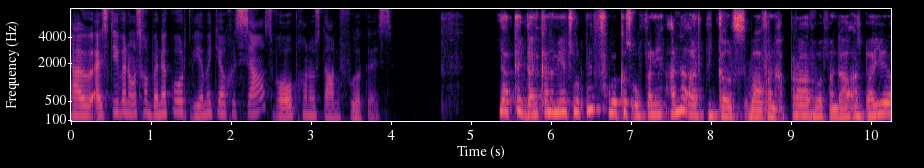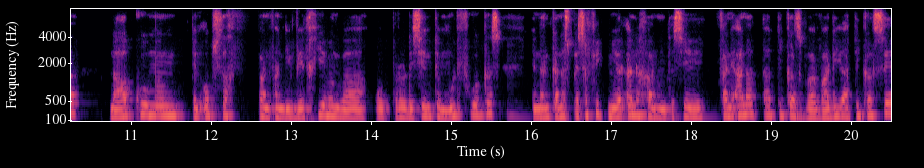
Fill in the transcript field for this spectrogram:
Nou, uh, Steven, ons gaan binnekort weer met jou gesels. Waarop gaan ons dan fokus? Ja, kyk, dan kan 'n mens ook net fokus op van die ander artikels waarvan gepraat word van daar as baie nakoming ten opsigte van van die wetgewing waarop produsente moet fokus mm. en dan kan ons spesifiek meer ingaan om te sê van die ander artikels wat wat die artikel sê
